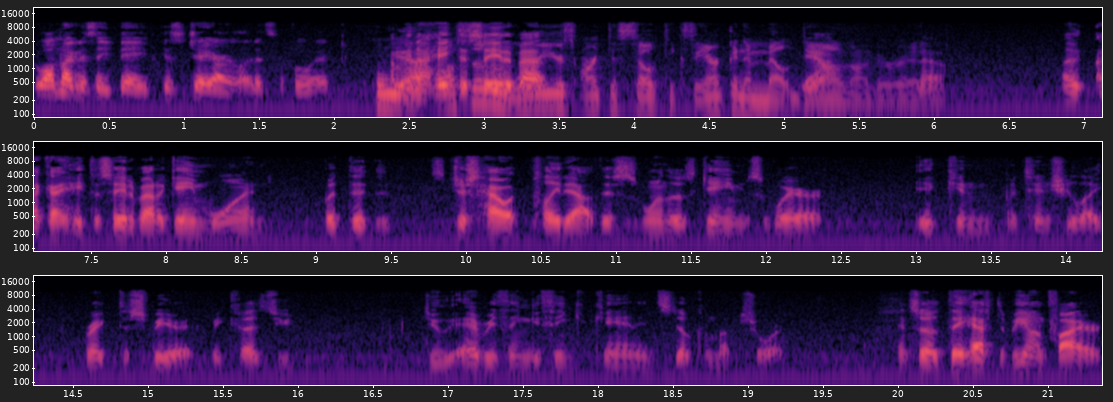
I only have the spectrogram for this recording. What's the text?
well, I'm not gonna say they because Jr. let it slip away. yeah. mean, I hate also, to say it about the about- Warriors aren't the Celtics. They aren't going to melt Yeah. down on the road. No. I, like I hate to say it about a game one, but th- it's just how it played out. This is one of those games where it can potentially like break the spirit because you do everything you think you can and still come up short. And so they have to be on fire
